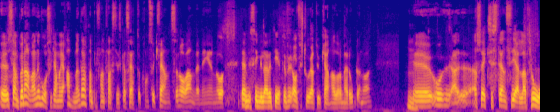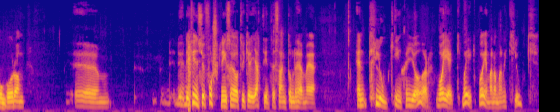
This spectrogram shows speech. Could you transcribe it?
Eh, sen på en annan nivå så kan man ju använda detta på fantastiska sätt och konsekvensen av användningen och det här med singularitet. Jag förstår ju att du kan alla de här orden. Va? Mm. Eh, och, alltså existentiella frågor om eh, det, det, finns ju forskning som jag tycker är jätteintressant om det här med en klok ingenjör. Vad är, vad är, vad är man om man är klok?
